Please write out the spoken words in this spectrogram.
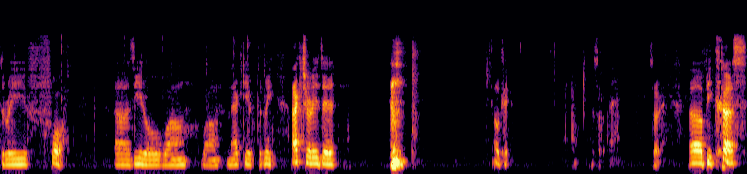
three, four. Uh, zero, one, one, negative three. Actually, the okay. Sorry, sorry. Uh, because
